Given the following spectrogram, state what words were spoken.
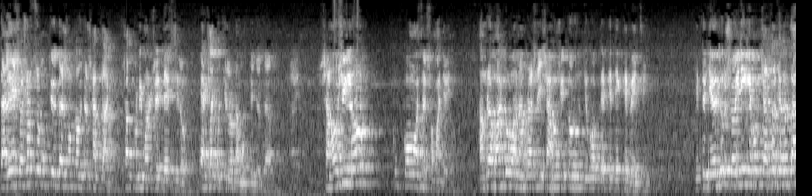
তাহলে সশস্ত্র মুক্তিযোদ্ধার সংখ্যা হইতো সাত লাখ। সাত কোটি মানুষের দেশ ছিল। এক লাখও ছিল না মুক্তিযোদ্ধা। সাহসী লোক খুব কম আছে সমাজে। আমরা ভাগ্যবান, আমরা সেই সাহসী তরুণ যুবকদেরকে দেখতে পেয়েছি। কিন্তু যেহেতু সৈনিক এবং ছাত্র জনতা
